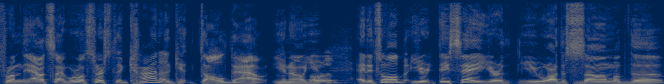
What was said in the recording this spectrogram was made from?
from the outside world starts to kind of get dulled out. You know, you Totally. and it's all you're. They say you're you are the sum of the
